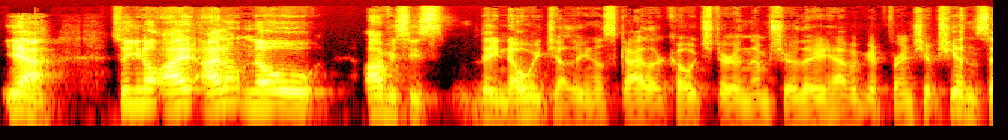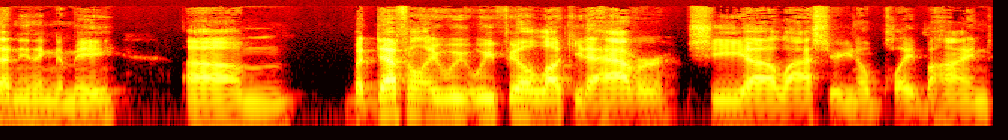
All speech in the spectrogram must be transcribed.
Yeah. So you know, I I don't know. Obviously, they know each other. You know, Skylar coached her, and I'm sure they have a good friendship. She hasn't said anything to me, um, but definitely we we feel lucky to have her. She uh, last year, you know, played behind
